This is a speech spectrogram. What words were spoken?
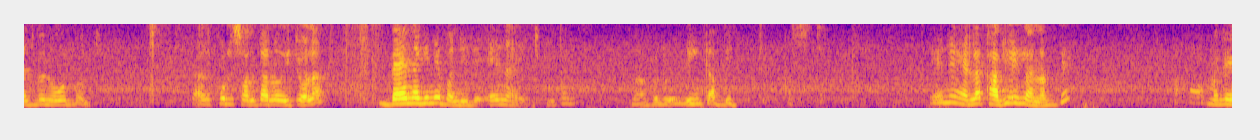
ಹಸ್ಬೆಂಡ್ ಓಡ್ಬಂತು ಅದು ಫುಲ್ ಸ್ವಂತ ಇತ್ತು ಅಲ್ಲ ಬ್ಯಾನಾಗಿನೇ ಬಂದಿದೆ. ಏನಾಯಿತು ಅಂತ ಮಗಳು ಲಿಂಕ ಬಿತ್ತು ಏನೂ ಹೇಳೋಕ್ಕಾಗಲಿಲ್ಲ ನಮಗೆ. ಆಮೇಲೆ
